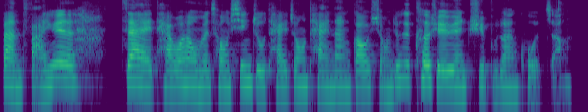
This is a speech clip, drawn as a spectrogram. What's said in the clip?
办法，因为。在台湾，我们从新竹、台中、台南、高雄，就是科学园区不断扩张，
